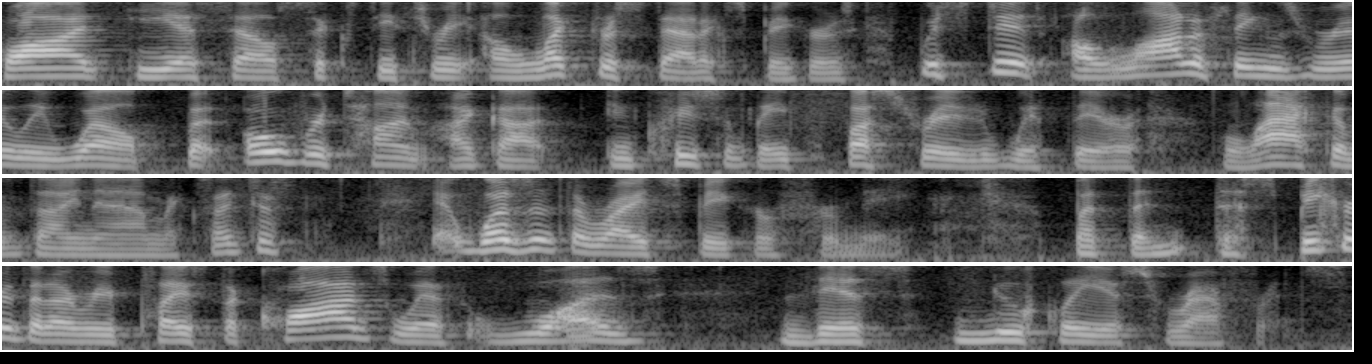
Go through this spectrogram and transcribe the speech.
quad ESL 63 electrostatic speakers, which did a lot of things really well, but over time I got increasingly frustrated with their lack of dynamics. I just, it wasn't the right speaker for me. But the, the speaker that I replaced the quads with was this nucleus reference.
